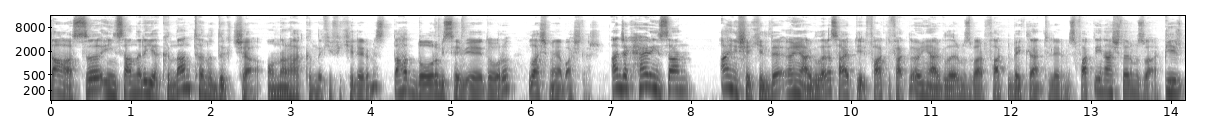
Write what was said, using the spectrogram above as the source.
Dahası insanları yakından tanıdıkça onlar hakkındaki fikirlerimiz daha doğru bir seviyeye doğru ulaşmaya başlar. Ancak her insan aynı şekilde ön yargılara sahip değil. Farklı farklı ön yargılarımız var, farklı beklentilerimiz, farklı inançlarımız var. Bir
